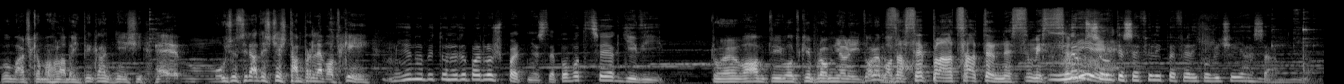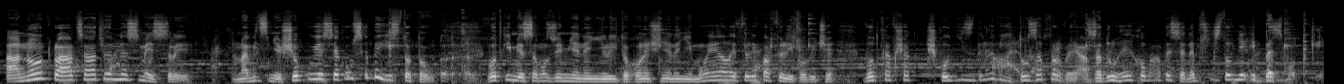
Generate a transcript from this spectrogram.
Vomáčka mohla být pikantnější. He, můžu si dát ještě štamprle vodky? Jen aby to nedopadlo špatně, jste po vodce jak diví. To je vám ty vodky pro mě líto, nebo Zase plácáte nesmysly. Nerozčilujte se, Filipe Filipoviči, já sám. Ano, plácáte nesmysly. A navíc mě šokuje s jakou sebejistotou. Vodky mě samozřejmě není líto, konečně není moje, ale Filipa Filipoviče. Vodka však škodí zdraví, to za prvé. A za druhé chováte se nepřístojně i bez vodky.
